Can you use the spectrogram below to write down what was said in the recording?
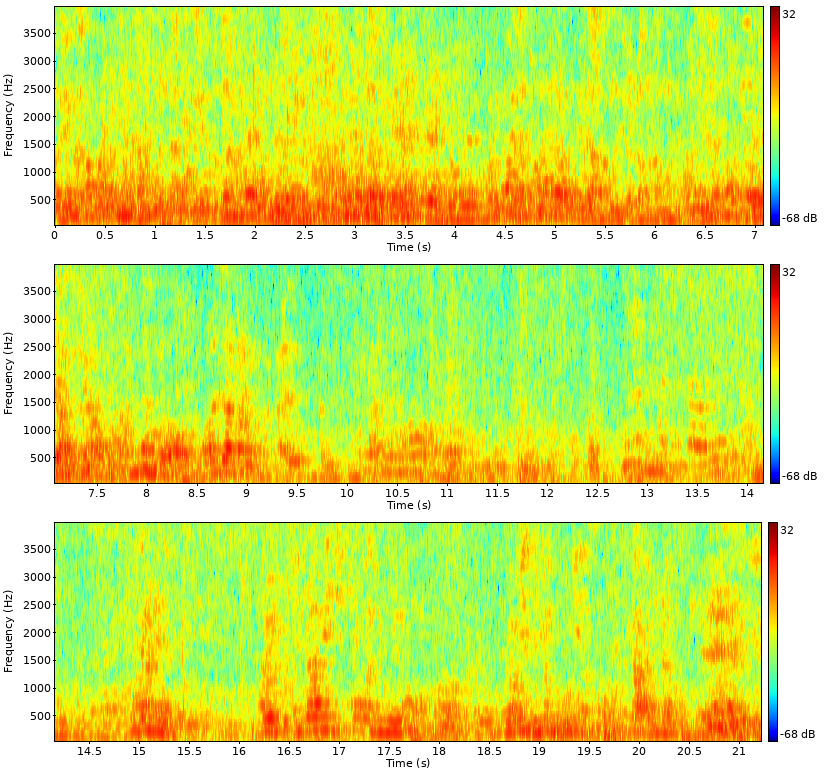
저희가 순잔치가 있어가지고 그냥 연락을 하면 돼요. 회장님 그 기사비 시켜가지고요. 어, 여기 지금 물이 쏟지가 않다고 이렇게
